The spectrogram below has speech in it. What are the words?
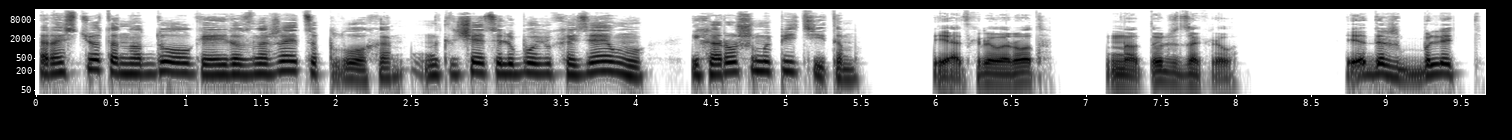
Растет оно долго и размножается плохо, отличается любовью к хозяину и хорошим аппетитом. Я открыл рот, но тут же закрыл. Я даже, блядь,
